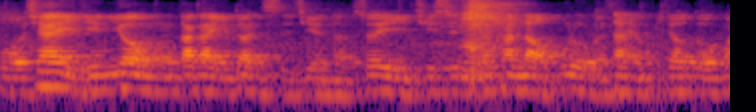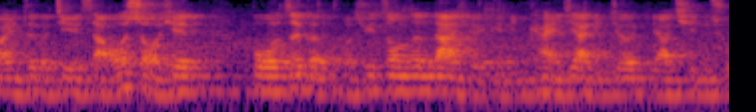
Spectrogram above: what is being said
我现在已经用大概一段时间了，所以其实你会看到我部落格上有比较多关于这个介绍。我首先播这个，我去中正大学给您看一下，你就比较清楚。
